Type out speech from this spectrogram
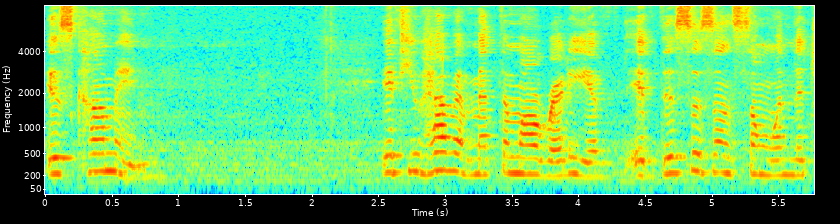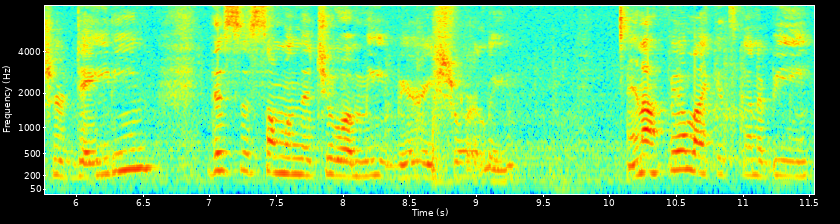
is coming. If you haven't met them already, if, if this isn't someone that you're dating, this is someone that you will meet very shortly. And I feel like it's going to be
